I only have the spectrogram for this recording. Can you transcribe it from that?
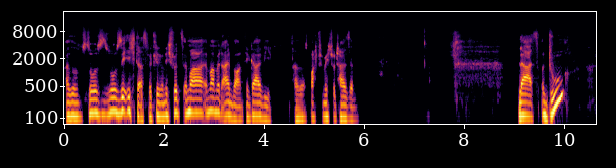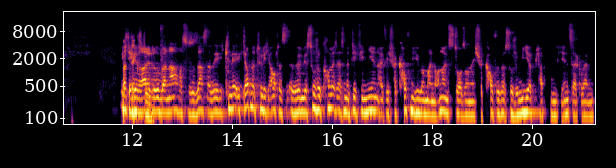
Also so, so sehe ich das wirklich. Und ich würde es immer, immer mit einbauen, egal wie. Also es macht für mich total Sinn. Lars, und du? Ich denke gerade du? darüber nach, was du so sagst. Also ich, ich glaube natürlich auch, dass also wenn wir Social Commerce erstmal definieren, als ich verkaufe nicht über meinen Online-Store, sondern ich verkaufe über Social-Media-Plattformen wie Instagram,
